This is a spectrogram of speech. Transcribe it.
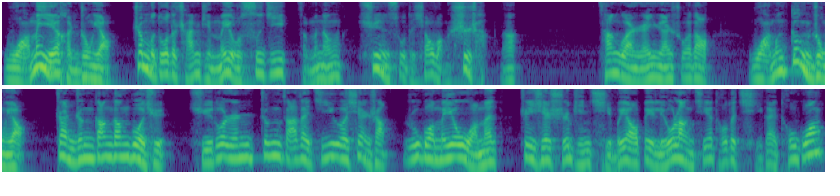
我们也很重要，这么多的产品没有司机怎么能迅速的销往市场呢？”餐馆人员说道：“我们更重要，战争刚刚过去，许多人挣扎在饥饿线上，如果没有我们，这些食品岂不要被流浪街头的乞丐偷光？”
